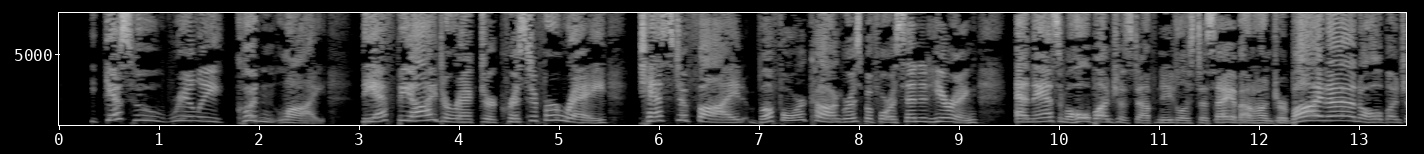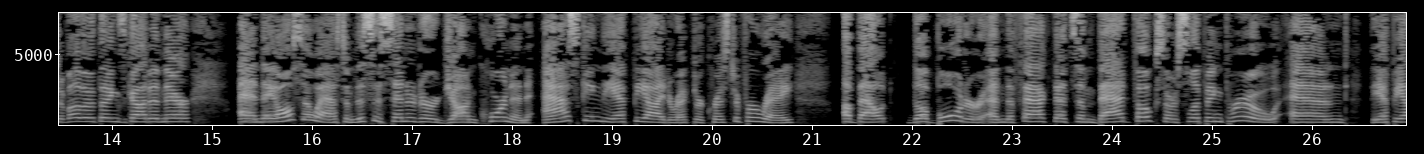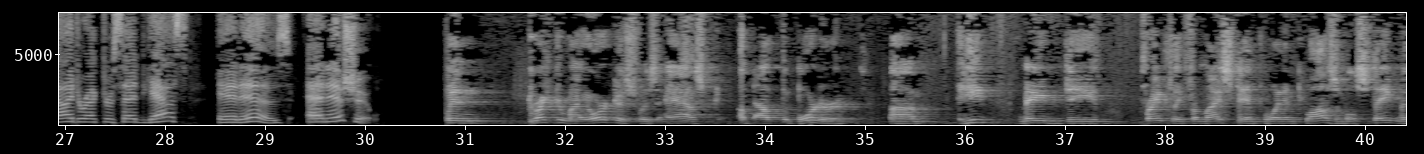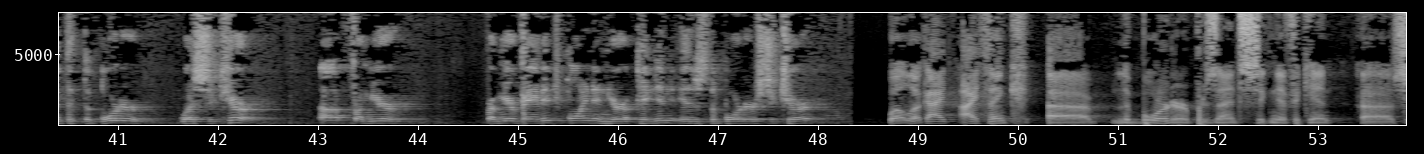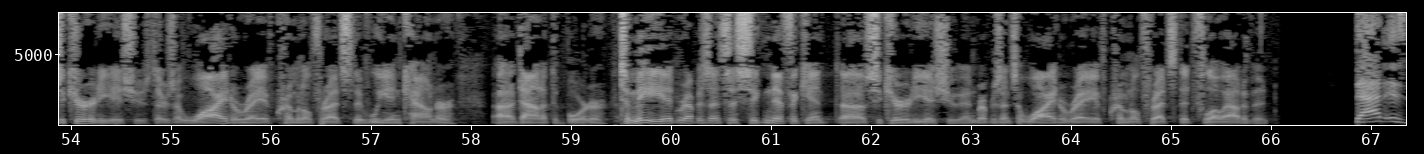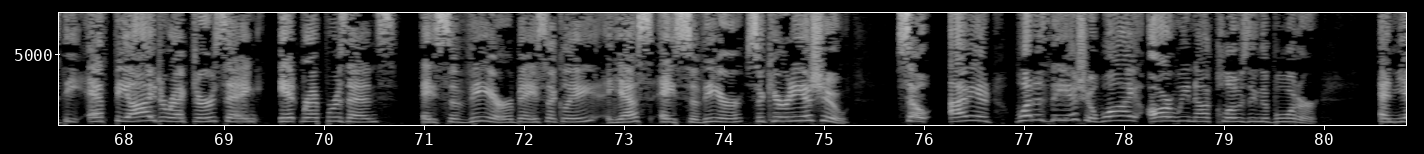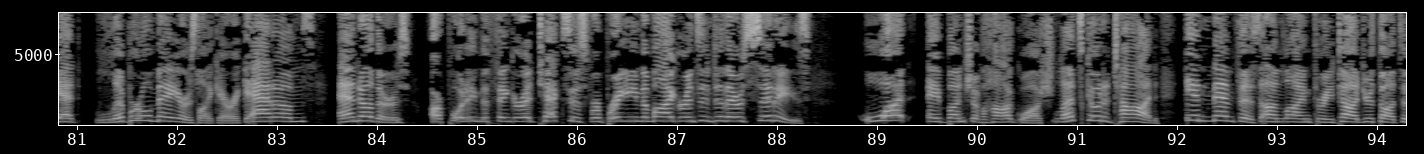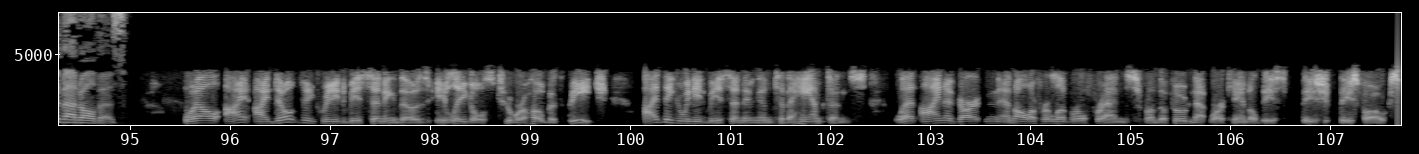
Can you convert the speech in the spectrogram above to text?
guess who really couldn't lie? The FBI director, Christopher Wray, testified before Congress, before a Senate hearing, and they asked him a whole bunch of stuff, needless to say, about Hunter Biden, a whole bunch of other things got in there. And they also asked him, this is Senator John Cornyn asking the FBI director, Christopher Wray, about the border and the fact that some bad folks are slipping through. And the FBI director said, yes, it is an issue. When Director Mayorkas was asked about the border, um, he made the frankly, from my standpoint, implausible statement that the border was secure. Uh, from your from your vantage point and your opinion, is the border secure? Well, look, I I think uh, the border presents significant uh, security issues. There's a wide array of criminal threats that we encounter. Uh, down at the border. To me, it represents a significant uh, security issue and represents a wide array of criminal threats that flow out of it. That is the FBI director saying it represents a severe, basically, yes, a severe security issue. So, I mean, what is the issue? Why are we not closing the border? And yet liberal mayors like Eric Adams and others are putting the finger at Texas for bringing the migrants into their cities. What a bunch of hogwash. Let's go to Todd in Memphis on line three. Todd, your thoughts about all this? Well, I, I don't think we need to be sending those illegals to Rehoboth Beach. I think we need to be sending them to the Hamptons. Let Ina Garten and all of her liberal friends from the Food Network handle these these these folks.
